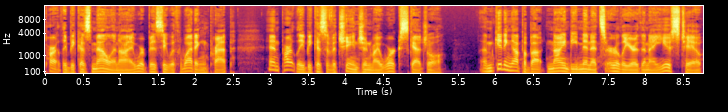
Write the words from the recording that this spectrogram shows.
partly because Mel and I were busy with wedding prep, and partly because of a change in my work schedule. I'm getting up about 90 minutes earlier than I used to,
